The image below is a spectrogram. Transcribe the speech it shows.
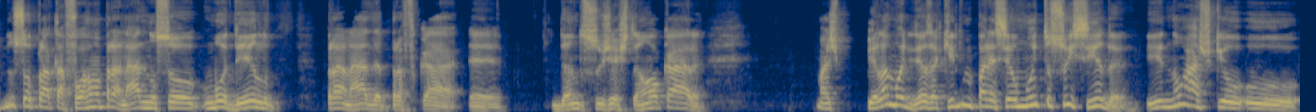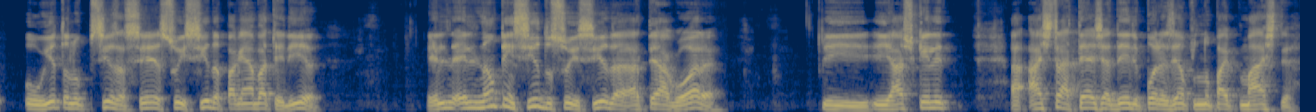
não sou plataforma para nada, não sou modelo para nada para ficar é, dando sugestão ao cara. Mas, pelo amor de Deus, aquilo me pareceu muito suicida. E não acho que o, o, o Ítalo precisa ser suicida para ganhar bateria. Ele, ele não tem sido suicida até agora. E, e acho que ele. A, a estratégia dele, por exemplo, no Pipe Master,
